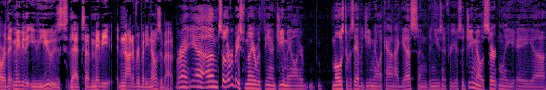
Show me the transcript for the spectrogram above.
or that maybe that you've used that uh, maybe not everybody knows about? Right. Yeah. Um, so everybody's familiar with you know Gmail, and most of us have a Gmail account, I guess, and been using it for years. So Gmail is certainly a uh,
